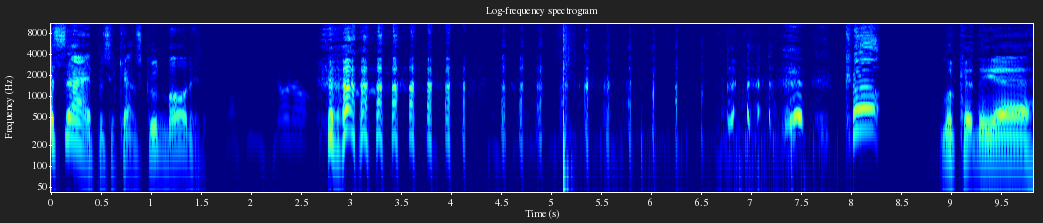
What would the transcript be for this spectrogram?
I, Pussycats. Good morning. Fucking shut up. Cut. Look at the uh,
